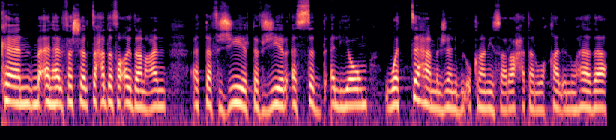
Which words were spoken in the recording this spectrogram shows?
كان مآلها الفشل. تحدث أيضا عن التفجير تفجير السد اليوم واتهم الجانب الأوكراني صراحة وقال أنه هذا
